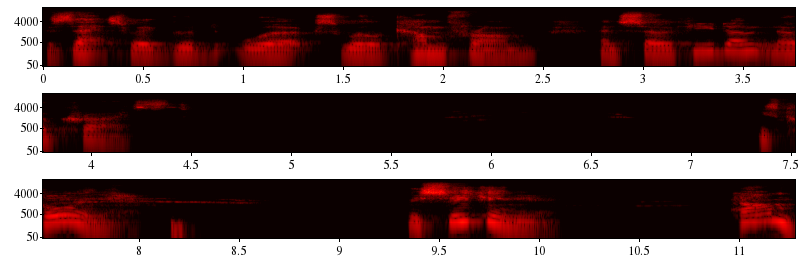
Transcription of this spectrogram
because that's where good works will come from. And so if you don't know Christ, He's calling you, He's seeking you. Come.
